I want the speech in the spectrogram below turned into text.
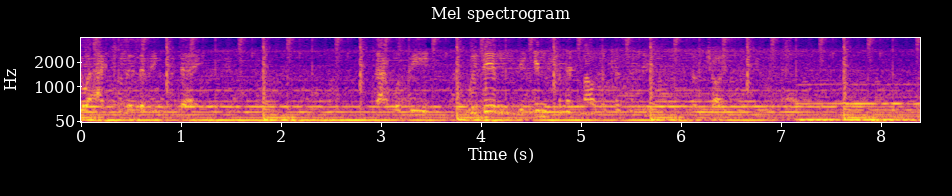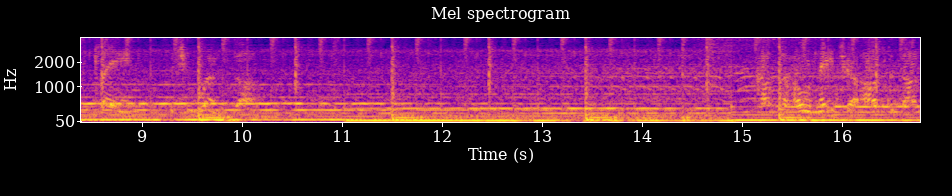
you are actually living today. That would be within the infinite multiplicity of choices you would have. Playing that you weren't God. Because the whole nature of the God,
